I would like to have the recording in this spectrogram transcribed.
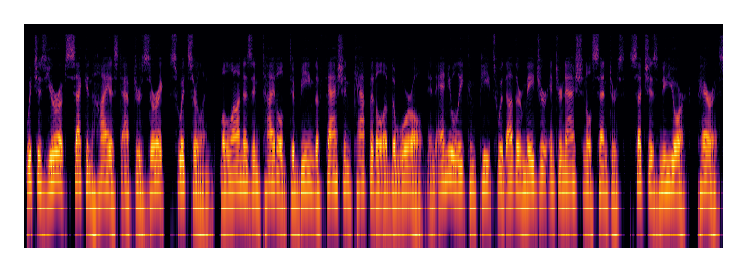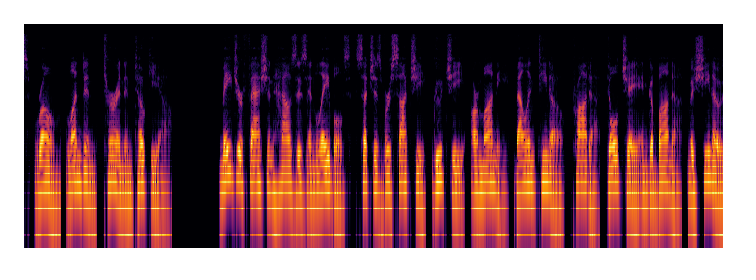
which is Europe's second highest after Zurich, Switzerland. Milan is entitled to being the fashion capital of the world and annually competes with other major international centers such as New York, Paris, Rome, London, Turin and Tokyo. Major fashion houses and labels, such as Versace, Gucci, Armani, Valentino, Prada, Dolce & Gabbana, Moschino,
